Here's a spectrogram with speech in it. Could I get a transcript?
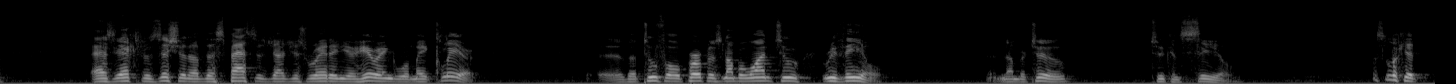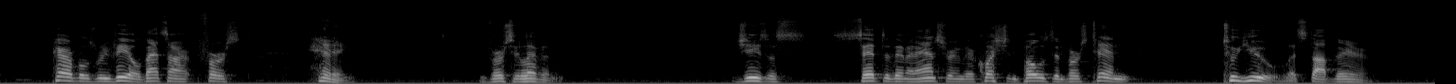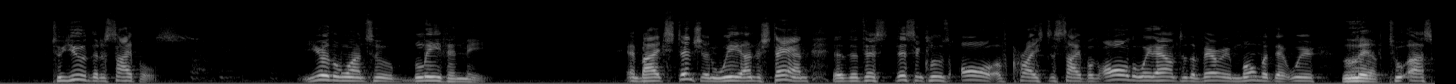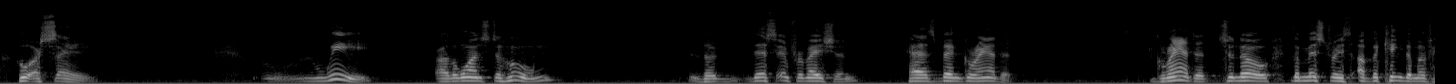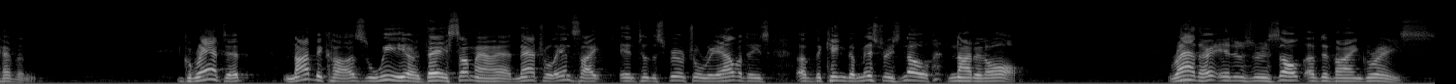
As the exposition of this passage I just read in your hearing will make clear, uh, the twofold purpose number one, to reveal, number two, to conceal. Let's look at parables revealed. That's our first heading. Verse 11. Jesus said to them in answering their question posed in verse 10 To you, let's stop there. To you, the disciples, you're the ones who believe in me. And by extension, we understand that this, this includes all of Christ's disciples, all the way down to the very moment that we live, to us who are saved. We are the ones to whom the, this information has been granted. Granted to know the mysteries of the kingdom of heaven. Granted not because we or they somehow had natural insight into the spiritual realities of the kingdom mysteries. No, not at all. Rather, it is a result of divine grace.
